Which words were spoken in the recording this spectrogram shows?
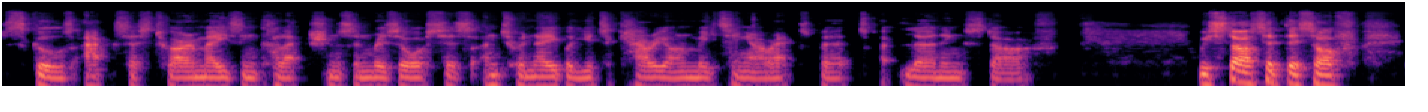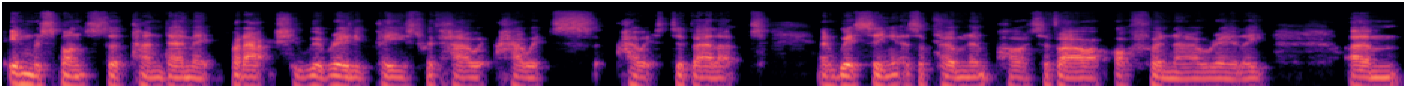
schools access to our amazing collections and resources and to enable you to carry on meeting our expert learning staff we started this off in response to the pandemic, but actually we're really pleased with how how it's how it's developed, and we're seeing it as a permanent part of our offer now, really. Um,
